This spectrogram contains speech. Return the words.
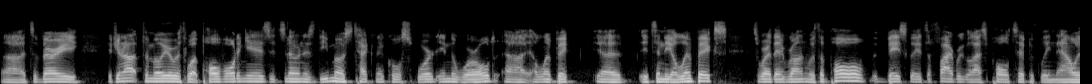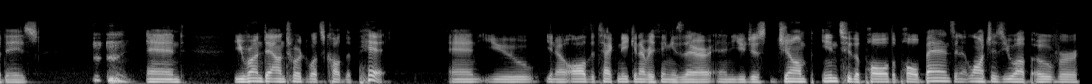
Uh, it's a very if you're not familiar with what pole vaulting is, it's known as the most technical sport in the world. Uh, Olympic, uh, it's in the Olympics. It's where they run with a pole. Basically, it's a fiberglass pole typically nowadays, and you run down toward what's called the pit and you you know all the technique and everything is there and you just jump into the pole. The pole bends and it launches you up over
